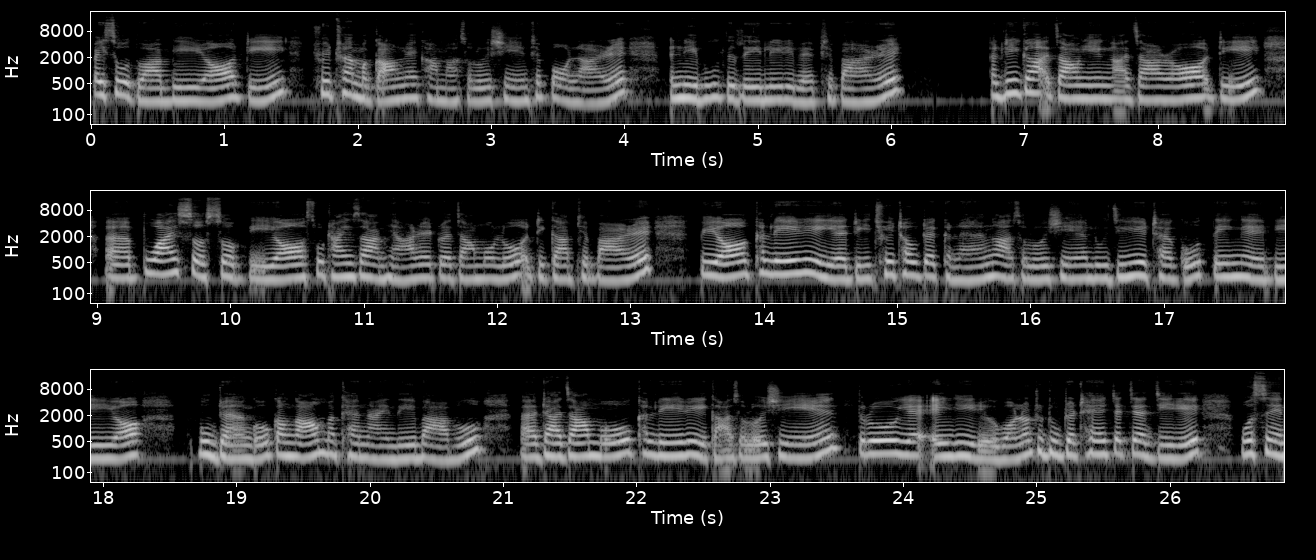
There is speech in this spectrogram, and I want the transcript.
ပိတ်ဆို့သွားပြီးတော့ဒီချွေးထွက်မကောင်းတဲ့အခါမှာဆိုလို့ရှိရင်ဖြစ်ပေါ်လာတဲ့အနေဘူးသေးသေးလေးတွေပဲဖြစ်ပါတယ် အဓိကအကြောင်းရင်းကကြတော့ဒီအဲပူအိုက်ဆွတ်ဆွတ်ပြီးတော့စူထိုင်းစာများတဲ့အတွက်ကြောင့်မို့လို့အဓိကဖြစ်ပါတယ်ပြီးတော့ကလေးတွေရဲ့ဒီချွေးထုတ်တဲ့ဂလန်းကဆိုလို့ရှိရင်လူကြီးတွေထက်ကိုသေးငယ်ပြီးတော့ပူဒဏ်ကိုကောင်းကောင်းမခံနိုင်သေးပါဘူးအဲဒါကြောင့်မို့ကလေးတွေကဆိုလို့ရှိရင်သူတို့ရဲ့အင်ကြီးတွေကိုပေါ့နော်ထူထူတထဲကြက်ကြက်ကြီးတွေဝတ်ဆင်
